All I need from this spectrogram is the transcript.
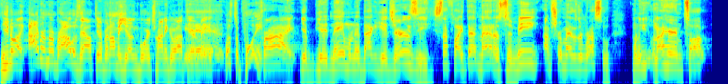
You know, like I remember I was out there, but I'm a young boy trying to go out there and make it. What's the point? Pride, your, your name on the back of your jersey, stuff like that matters to me. I'm sure it matters to Russell. When he, when I hear him talk,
